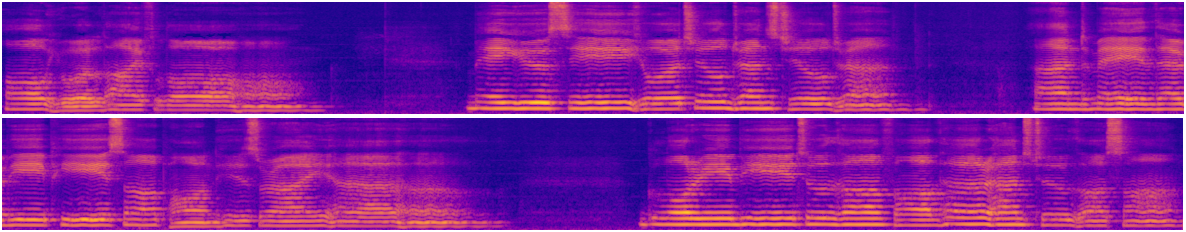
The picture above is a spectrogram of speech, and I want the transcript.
all your life long. May you see your children's children, and may there be peace upon Israel. Glory be to the Father and to the Son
